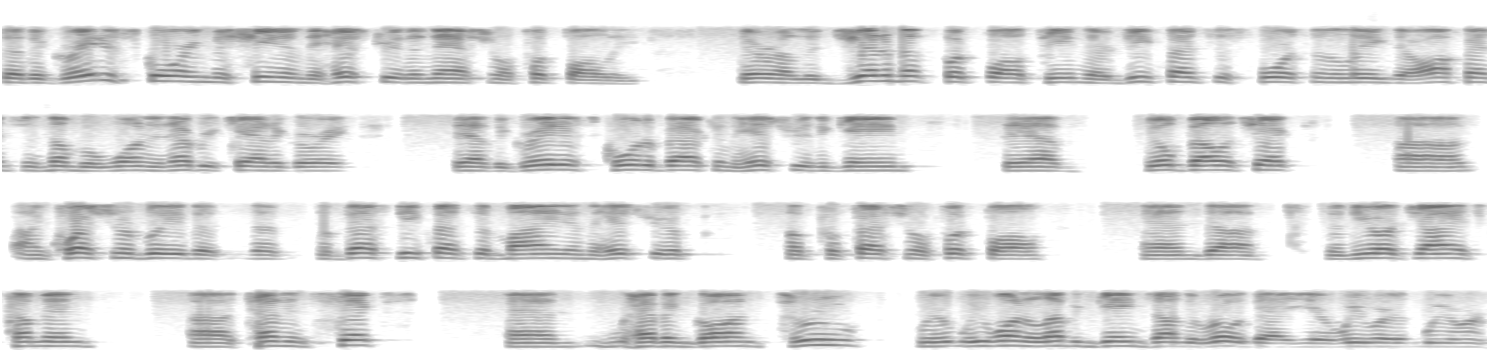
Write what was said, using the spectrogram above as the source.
They're the greatest scoring machine in the history of the National Football League. They're a legitimate football team. Their defense is fourth in the league. Their offense is number one in every category. They have the greatest quarterback in the history of the game. They have Bill Belichick, uh, unquestionably the, the, the, best defensive mind in the history of, of professional football. And uh, the New York Giants come in uh, 10 and 6 and having gone through we, we won 11 games on the road that year. We were we were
